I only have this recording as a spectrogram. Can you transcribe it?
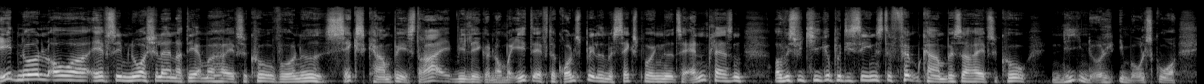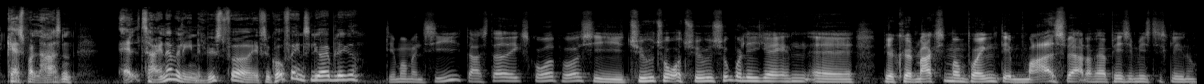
1-0 over FC Nordsjælland, og dermed har FCK vundet seks kampe i streg. Vi ligger nummer 1 efter grundspillet med 6 point ned til andenpladsen, og hvis vi kigger på de seneste fem kampe, så har FCK 9-0 i målscore. Kasper Larsen, alt tegner vel egentlig lyst for FCK-fans lige i øjeblikket? Det må man sige. Der er stadig ikke scoret på os i 2022 Superligaen. Øh, vi har kørt maksimum point. Det er meget svært at være pessimistisk lige nu.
